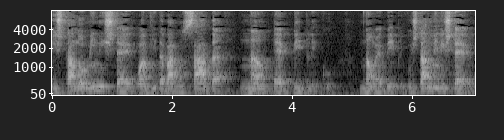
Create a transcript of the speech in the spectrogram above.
está no ministério com a vida bagunçada não é bíblico. Não é bíblico. Está no ministério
